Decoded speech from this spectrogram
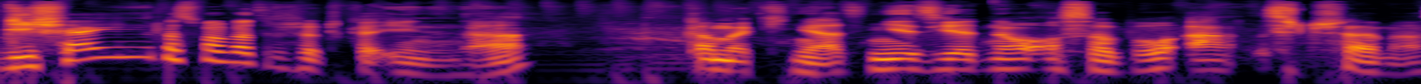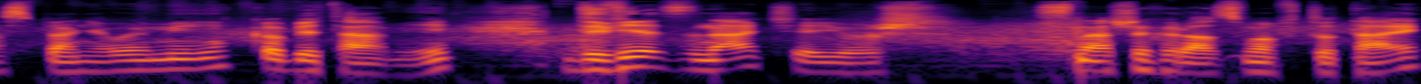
Dzisiaj rozmowa troszeczkę inna. Tomek Kniat nie z jedną osobą, a z trzema wspaniałymi kobietami. Dwie znacie już z naszych rozmów tutaj,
